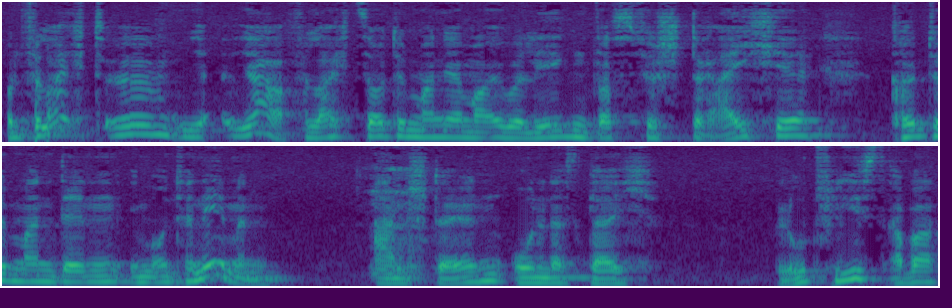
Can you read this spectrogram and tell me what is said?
Und vielleicht, äh, ja, vielleicht sollte man ja mal überlegen, was für Streiche könnte man denn im Unternehmen anstellen, ohne dass gleich Blut fließt, aber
